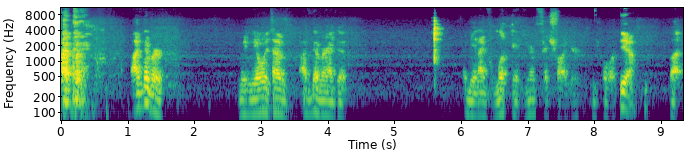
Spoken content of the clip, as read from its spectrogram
I'm- I've never. I mean, the only time I've never had to. I mean, I've looked at your fish finder before, Yeah. but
